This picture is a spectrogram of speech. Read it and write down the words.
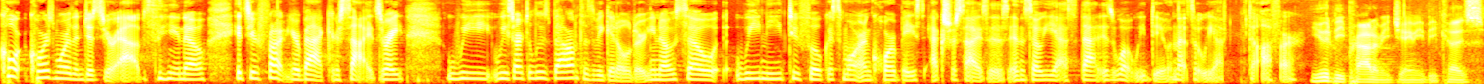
core core is more than just your abs. You know, it's your front, your back, your sides, right? We we start to lose balance as we get older. You know, so we need to focus more on core based exercises. And so yes, that is what we do, and that's what we have to offer. You would be proud of me, Jamie, because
